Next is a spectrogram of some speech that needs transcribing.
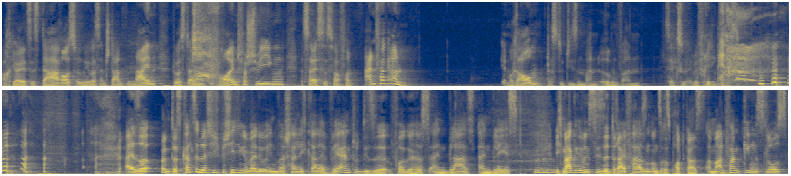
ach ja, jetzt ist daraus irgendwie was entstanden. Nein, du hast deinen Freund verschwiegen. Das heißt, es war von Anfang an im Raum, dass du diesen Mann irgendwann sexuell befriedigen kannst. Also, und das kannst du natürlich bestätigen, weil du ihn wahrscheinlich gerade während du diese Folge hörst, einen, Blas, einen bläst. Ich mag übrigens diese drei Phasen unseres Podcasts. Am Anfang ging es los,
